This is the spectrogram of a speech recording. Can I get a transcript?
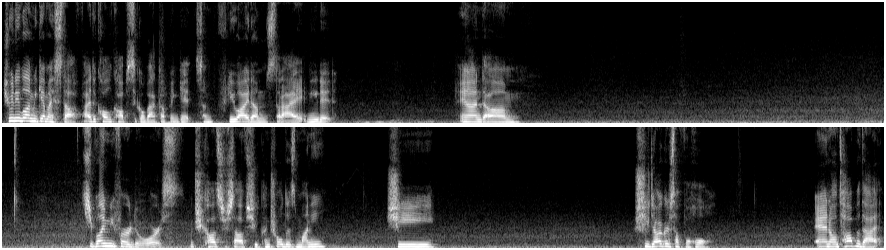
she wouldn't even let me get my stuff. I had to call the cops to go back up and get some few items that I needed. And um, she blamed me for her divorce, which she caused herself. She controlled his money. She she dug herself a hole. And on top of that,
